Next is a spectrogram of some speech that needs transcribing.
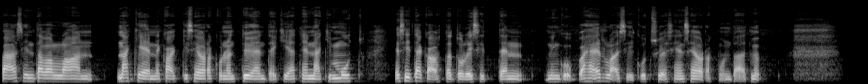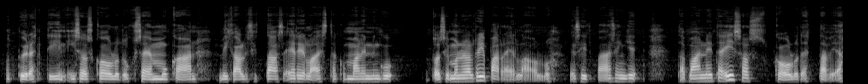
pääsin tavallaan näkemään ne kaikki seurakunnan työntekijät, ne näki mut, ja sitä kautta tuli sitten niin kuin vähän erilaisia kutsuja siihen seurakuntaan, että me, mut pyydettiin isoskoulutukseen mukaan, mikä oli sitten taas erilaista, kun mä olin niin kuin tosi monilla ripareilla ollut, ja sitten pääsinkin tapaan niitä isoskoulutettavia,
